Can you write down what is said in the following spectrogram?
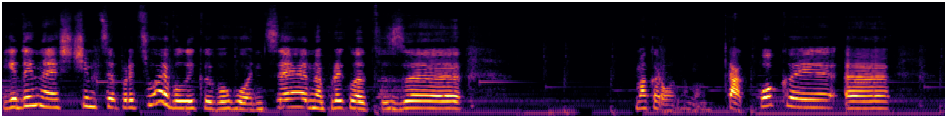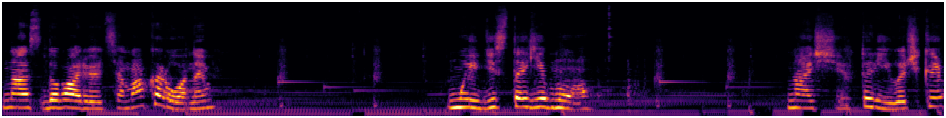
єдине, з чим це працює, великий вогонь, це, наприклад, з макаронами. Так, поки е, у нас доварюються макарони, ми дістаємо наші тарілочки.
